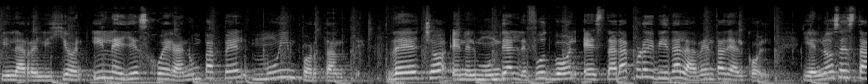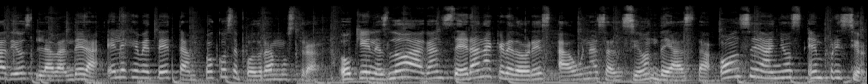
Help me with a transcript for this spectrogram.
y la religión y leyes juegan un papel muy importante. De hecho, en el Mundial de Fútbol estará prohibida la venta de alcohol y en los estadios la bandera LGBT tampoco se podrá mostrar, o quienes lo hagan serán acreedores a una sanción de hasta 11 años en prisión.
